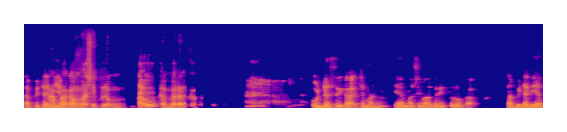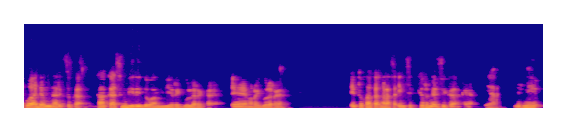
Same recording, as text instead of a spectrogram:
Tapi tadi Kenapa yang kamu masih belum tahu gambaran udah sih kak, cuman ya masih mager itu loh kak. Tapi tadi aku ada menarik tuh kak. Kakak sendiri doang di reguler ya kak? Eh yang reguler ya. Itu kakak ngerasa insecure nggak sih kak? Kayak Ya. ini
